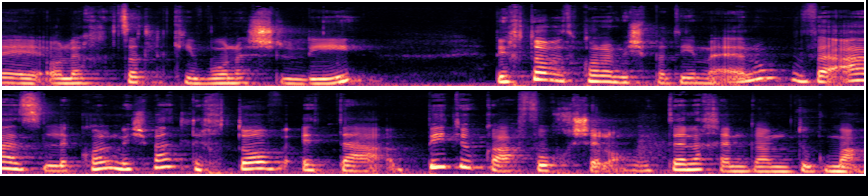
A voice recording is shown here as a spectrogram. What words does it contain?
אה, הולך קצת לכיוון השלילי, לכתוב את כל המשפטים האלו, ואז לכל משפט לכתוב את ה... בדיוק ההפוך שלו. אני אתן לכם גם דוגמה.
